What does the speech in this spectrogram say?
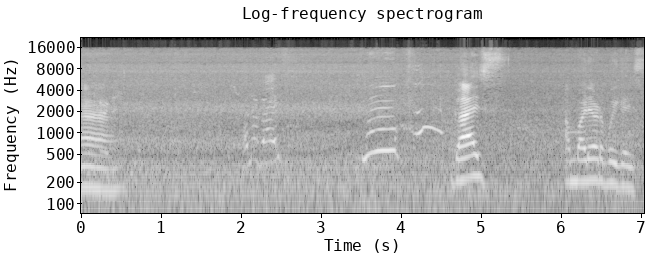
ആ. ഗൈസ് അമ്പാടി അവിടെ പോയി ഗൈസ്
